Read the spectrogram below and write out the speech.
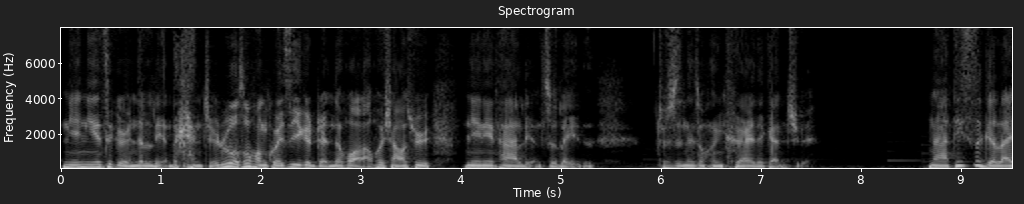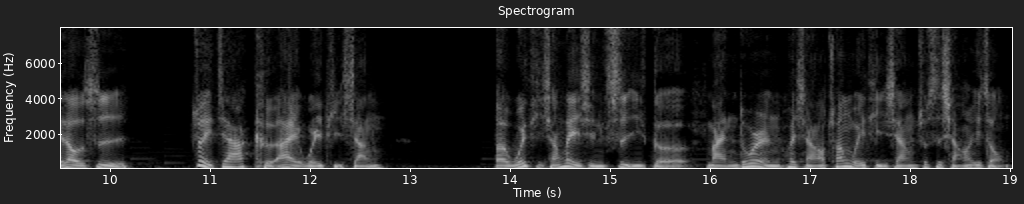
捏捏这个人的脸的感觉。如果说黄葵是一个人的话，会想要去捏捏他的脸之类的，就是那种很可爱的感觉。那第四个来到的是最佳可爱维体香。呃，微体香类型是一个蛮多人会想要穿伪体香，就是想要一种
